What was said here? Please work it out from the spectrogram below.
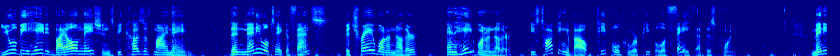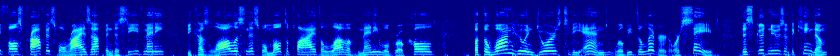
You will be hated by all nations because of my name. Then many will take offense, betray one another, and hate one another. He's talking about people who are people of faith at this point. Many false prophets will rise up and deceive many. Because lawlessness will multiply, the love of many will grow cold. But the one who endures to the end will be delivered or saved. This good news of the kingdom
